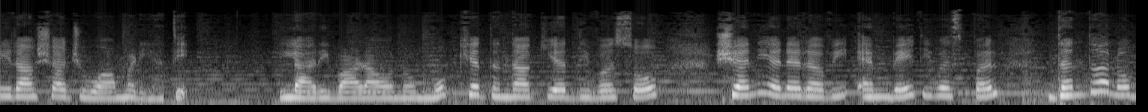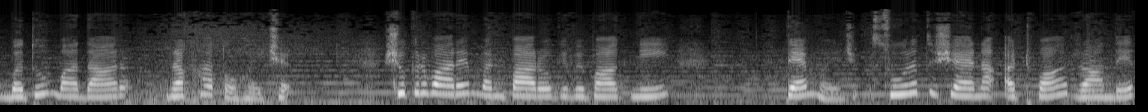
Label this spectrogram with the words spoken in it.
નિરાશા જોવા મળી હતી. લારીવાળાઓનો મુખ્ય ધંધાકીય દિવસો શનિ અને રવિ એમ બે દિવસ પર ધંધાનો બધો મદાર રખાતો હોય છે. શુક્રવારે મનપા આરોગ્ય વિભાગની તેમજ સુરત શહેરના અઠવા, રાંદેર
